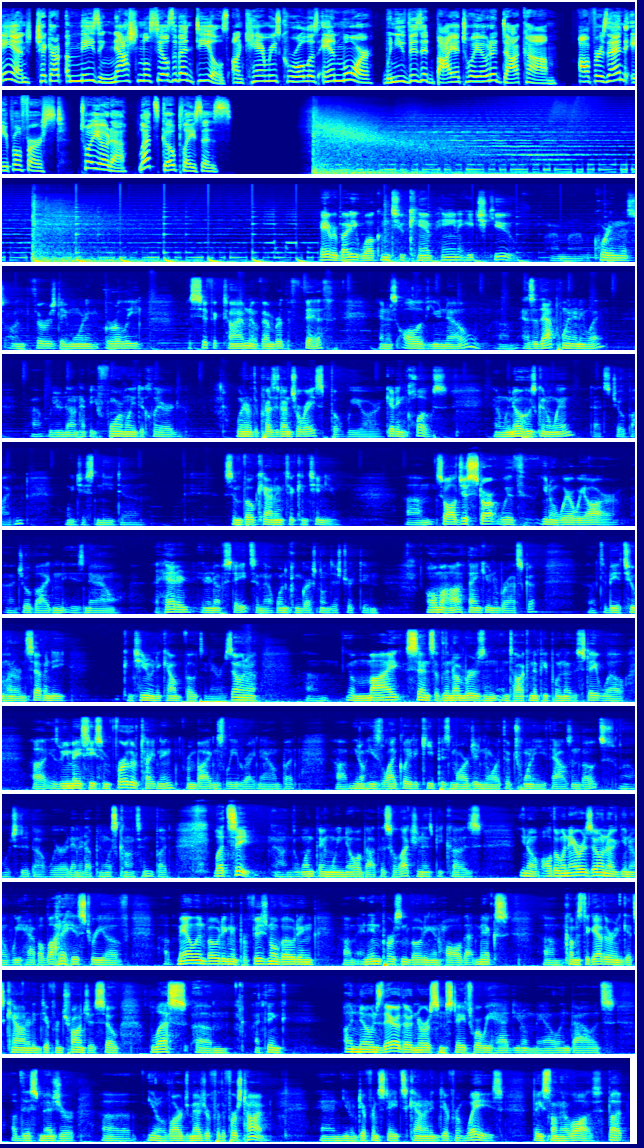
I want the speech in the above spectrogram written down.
and check out amazing national sales event deals on Camrys, Corollas, and more when you visit buyatoyota.com. Offers end April 1st. Toyota, let's go places. Hey, everybody, welcome to Campaign HQ. I'm uh, recording this on Thursday morning, early Pacific time, November the 5th. And as all of you know, um, as of that point anyway, uh, we do not have a formally declared winner of the presidential race, but we are getting close. And we know who's going to win. That's Joe Biden. We just need uh, some vote counting to continue. Um, so I'll just start with you know where we are. Uh, Joe Biden is now ahead in, in, enough states in that one congressional district in Omaha. Thank you, Nebraska, uh, to be at 270 continuing to count votes in Arizona. Um, you know, my sense of the numbers and, and, talking to people who know the state well uh, is we may see some further tightening from Biden's lead right now, but um, you know he's likely to keep his margin north of 20,000 votes, uh, which is about where it ended up in Wisconsin. But let's see. Uh, the one thing we know about this election is because you know, although in Arizona, you know, we have a lot of history of uh, mail-in voting and provisional voting um, and in-person voting and all that mix um, comes together and gets counted in different tranches. So less, um, I think, unknowns there. There are some states where we had, you know, mail-in ballots of this measure, uh, you know, large measure for the first time, and you know, different states counted in different ways based on their laws. But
